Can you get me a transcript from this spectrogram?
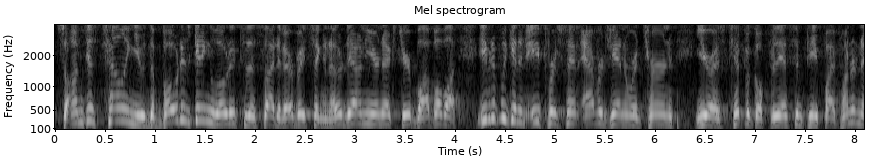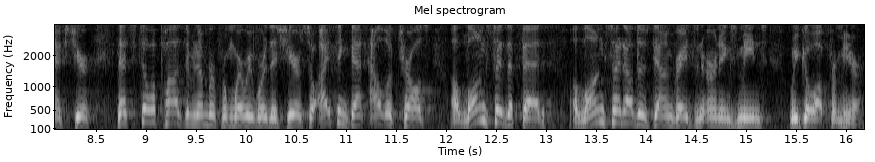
So I'm just telling you, the boat is getting loaded to the side of everybody saying another down year next year, blah, blah, blah. Even if we get an 8% average annual return year as typical for the S&P 500 next year, that's still a positive number from where we were this year. So I think that outlook, Charles, alongside the Fed, alongside all those downgrades and earnings means we go up from here.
